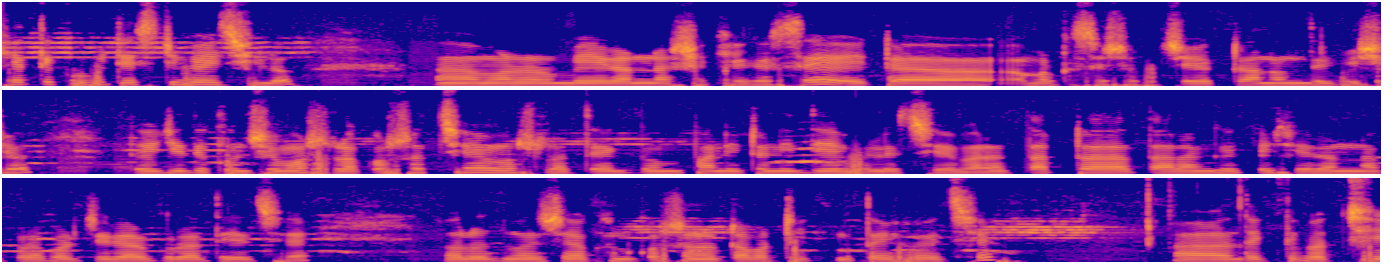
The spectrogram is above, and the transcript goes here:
খেতে খুবই টেস্টি হয়েছিল। আমার মেয়ে রান্না শিখে গেছে। এটা আমার কাছে সবচেয়ে একটা আনন্দের বিষয়। তো এই যে দেখুন, সে মশলা কষাচ্ছে, মশলাতে একদম পানি টানি দিয়ে ফেলেছে। মানে তারটা, তার আগে সে রান্না করে আবার জিরার গুঁড়া দিয়েছে। হলুদ মরিচ এখন কষানোটা আবার ঠিক মতোই হয়েছে। আর দেখতে পাচ্ছি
